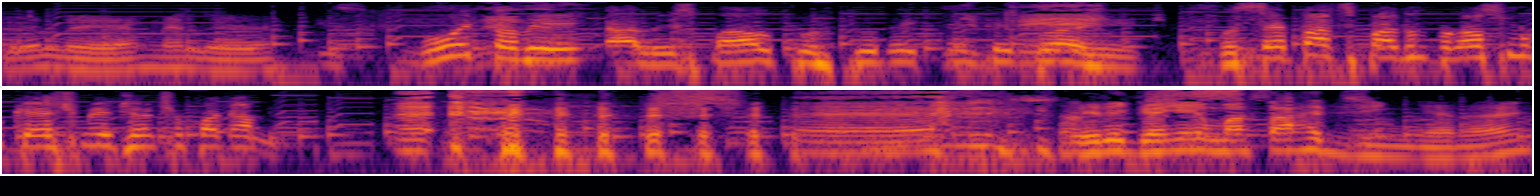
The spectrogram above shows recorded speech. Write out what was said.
Beleza, beleza. Muito obrigado, Luiz Paulo, por tudo aí que tem feito com a gente. Você participar do próximo cast mediante o pagamento. É, Ele ganha uma sardinha, né?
